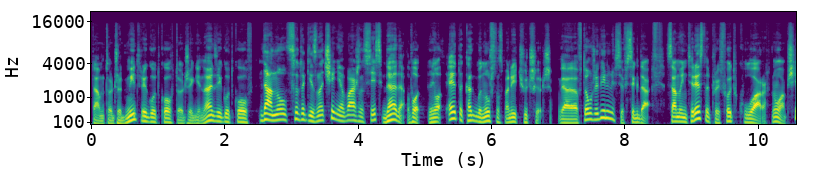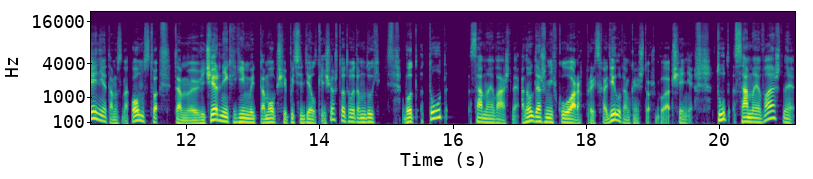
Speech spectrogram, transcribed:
там тот же Дмитрий Гудков, тот же Геннадий Гудков. Да, но все-таки значение, важность есть. Да-да, вот. Но это как бы нужно смотреть чуть ширше. В том же Вильнюсе всегда самое интересное происходит в кулуарах. Ну, общение, там, знакомство, там, вечерние какие-нибудь там общие посиделки, еще что-то в этом духе. Вот тут самое важное, оно даже не в кулуарах происходило, там, конечно, тоже было общение. Тут самое важное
